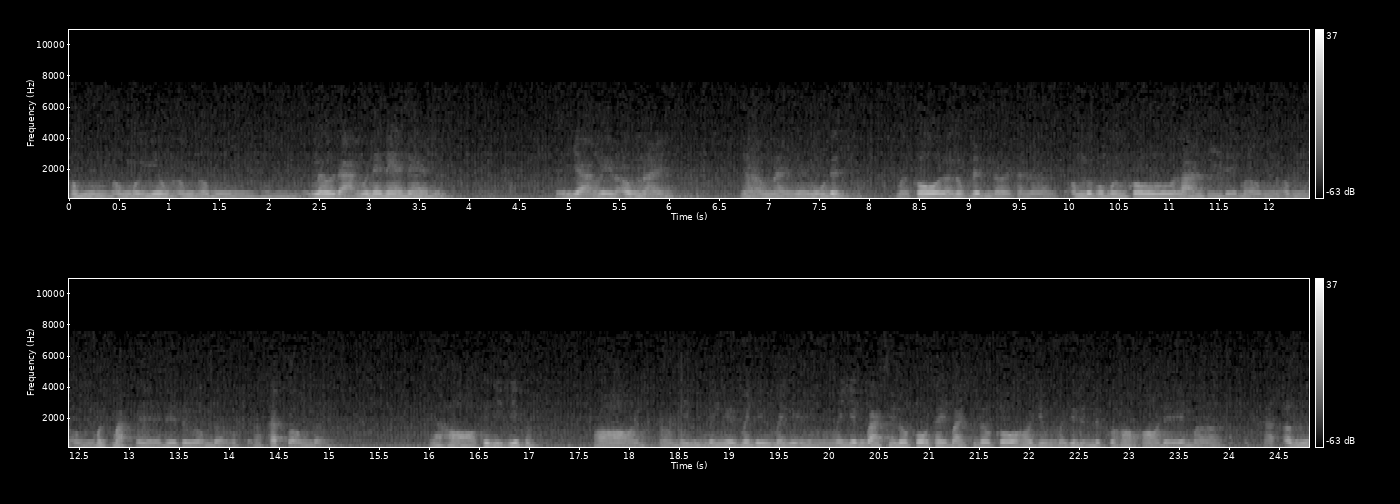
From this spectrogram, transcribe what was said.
ông ông mượn như ông ông, ông lơ đảng với né né né mình. Để giảng với ông này nhà ông này ngủ định mà cô là lục định rồi thành ông đâu có muốn cô làm gì để mà ông ông ông mất mặt cái đệ tử ông đâu khách của ông đâu là họ cái gì biết không? Họ ờ, mấy mấy người mấy cái mấy cái mấy dân ba cô thầy ba cô họ dùng mấy cái định lực của họ họ để mà à, ấn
